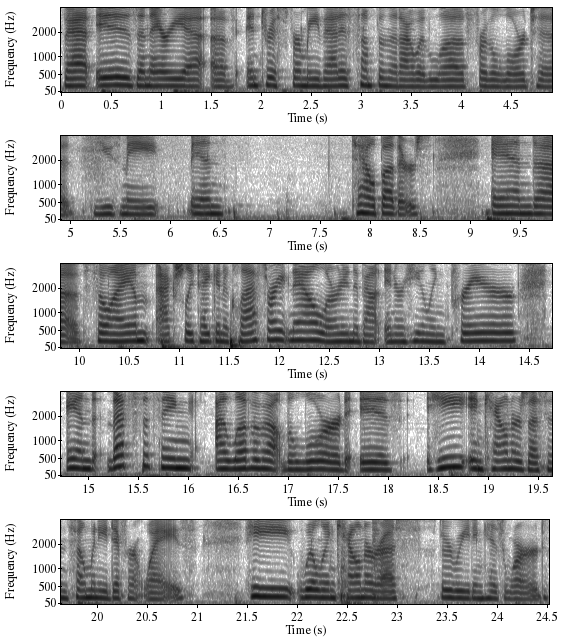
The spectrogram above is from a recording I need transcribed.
that is an area of interest for me. That is something that I would love for the Lord to use me in to help others. And uh, so I am actually taking a class right now, learning about inner healing prayer. And that's the thing I love about the Lord is He encounters us in so many different ways. He will encounter us through reading His Word.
